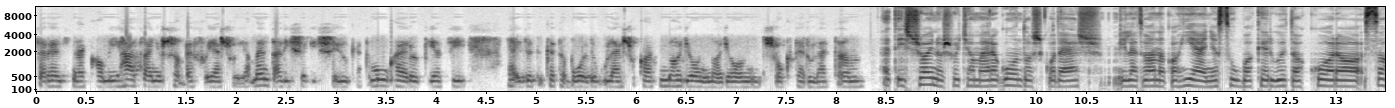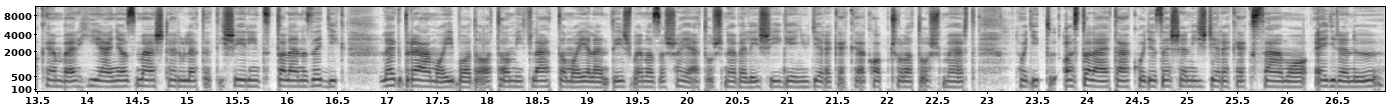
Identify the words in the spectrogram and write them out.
szereznek, ami hátrányosan befolyásolja a mentális egészségüket, a munkaerőpiaci helyzetüket, a boldogulásokat nagyon-nagyon sok területen. Hát és sajnos, hogyha már a gondoskodás, illetve annak a hiánya szóba került, akkor a szakember hiány az más területet is érint. Talán az egyik legdrámaibb adat, amit láttam a jelentésben, az a sajátos nevelési igényű gyerekekkel kapcsolatos, mert hogy itt azt találták, hogy az is gyerekek száma egyre nő,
